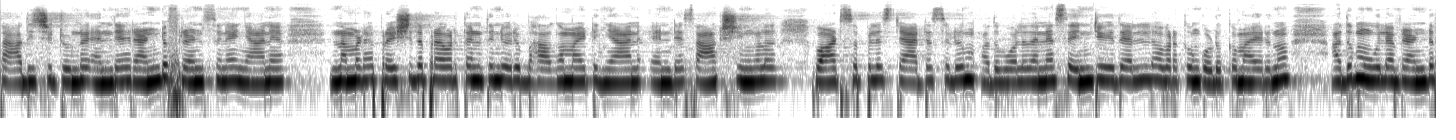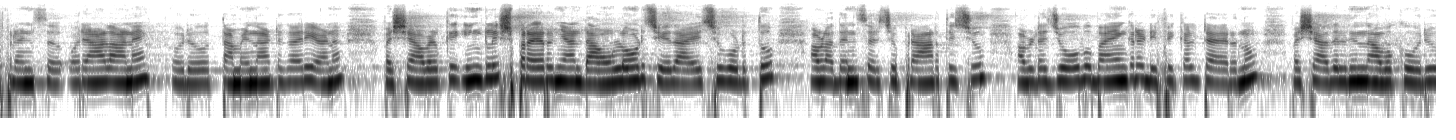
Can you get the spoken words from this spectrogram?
സാധിച്ചിട്ടുണ്ട്. എന്റെ രണ്ട് ഫ്രണ്ട്സിനെ ഞാൻ നമ്മുടെ പ്രേക്ഷിത പ്രവർത്തനത്തിന്റെ ഒരു ഭാഗമായിട്ട് ഞാൻ എന്റെ സാക്ഷ്യങ്ങൾ വാട്സപ്പിൽ സ്റ്റാറ്റസിലും അതുപോലെ തന്നെ സെൻഡ് ചെയ്ത് എല്ലാവർക്കും കൊടുക്കുമായിരുന്നു. അതുമൂലം രണ്ട് ഫ്രണ്ട്സ് ഒരാളാണ് ഒരു തമിഴ്നാട്ടുകാരിയാണ്. പക്ഷേ അവൾക്ക് ഇംഗ്ലീഷ് പ്രയർ ഞാൻ ഡൗൺലോഡ് ചെയ്ത് അയച്ചു കൊടുത്തു. അവൾ അതനുസരിച്ച് പ്രാർത്ഥിച്ചു. അവളുടെ ജോബ് ഭയങ്കര ഡിഫിക്കൽട്ടായിരുന്നു പക്ഷേ അതിൽ നിന്ന് അവൾക്ക് ഒരു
